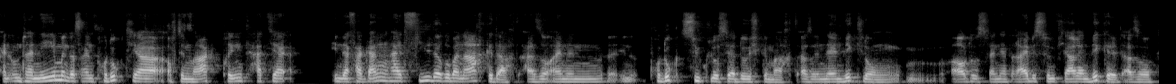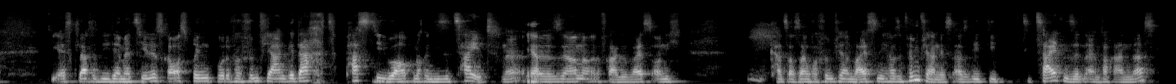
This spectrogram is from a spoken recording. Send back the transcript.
ein Unternehmen, das ein Produkt ja auf den Markt bringt, hat ja in der Vergangenheit viel darüber nachgedacht, also einen äh, Produktzyklus ja durchgemacht, also in der Entwicklung. Autos werden ja drei bis fünf Jahre entwickelt. Also die S-Klasse, die der Mercedes rausbringt, wurde vor fünf Jahren gedacht. Passt die überhaupt noch in diese Zeit? Ne? Ja. Das ist ja auch noch eine Frage. Du weißt auch nicht, kannst auch sagen, vor fünf Jahren weißt du nicht, was in fünf Jahren ist. Also die, die, die Zeiten sind einfach anders.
